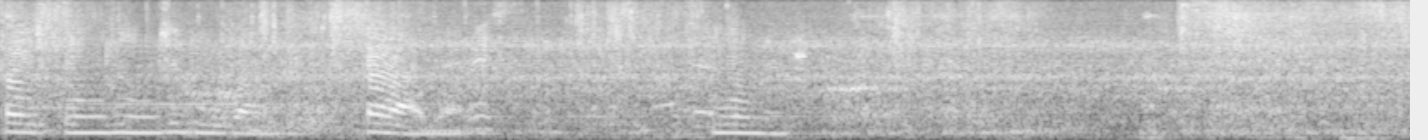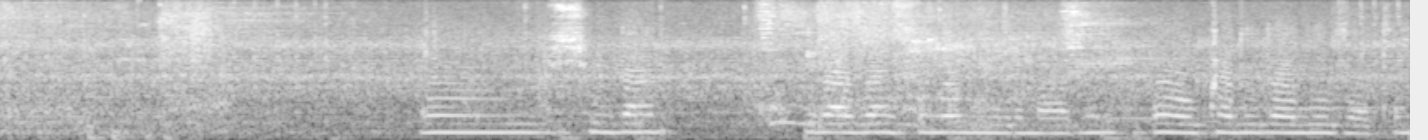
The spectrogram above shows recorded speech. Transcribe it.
Kayıttayım deyince duydu abi. Herhalde. Bilemiyorum. Şuradan birazdan sola gidiyorum abi. O kadı da alıyor zaten.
